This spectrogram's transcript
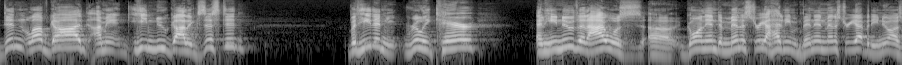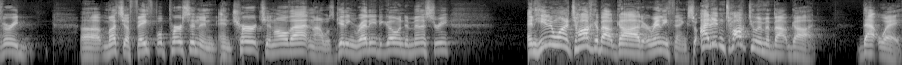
didn't love God. I mean, he knew God existed, but he didn't really care and he knew that I was uh, going into ministry. I hadn't even been in ministry yet, but he knew I was very uh, much a faithful person in, in church and all that, and I was getting ready to go into ministry. And he didn't want to talk about God or anything. So I didn't talk to him about God that way.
